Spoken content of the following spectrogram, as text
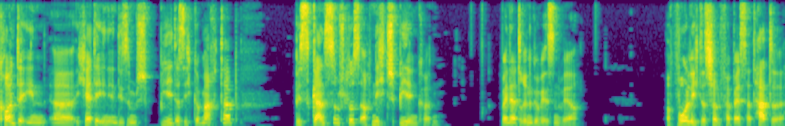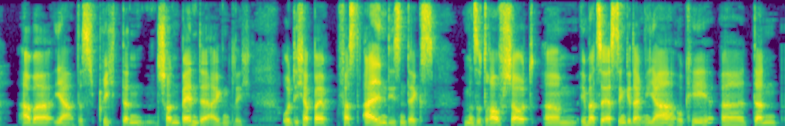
konnte ihn, äh, ich hätte ihn in diesem Spiel, das ich gemacht habe, bis ganz zum Schluss auch nicht spielen können, wenn er drin gewesen wäre. Obwohl ich das schon verbessert hatte. Aber ja, das spricht dann schon Bände eigentlich. Und ich habe bei fast allen diesen Decks, wenn man so drauf schaut, ähm, immer zuerst den Gedanken, ja, okay, äh, dann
